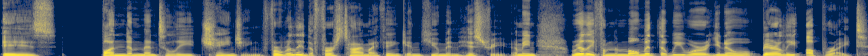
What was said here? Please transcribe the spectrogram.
is fundamentally changing for really the first time I think in human history. I mean, really from the moment that we were, you know, barely upright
